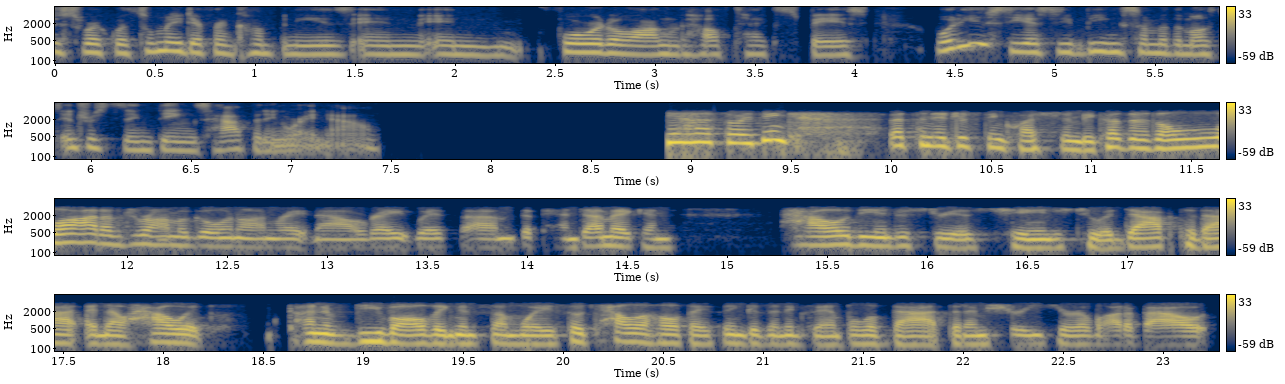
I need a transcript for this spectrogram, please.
just work with so many different companies in in forward along the health tech space. What do you see as being some of the most interesting things happening right now? Yeah, so I think that's an interesting question because there's a lot of drama going on right now, right, with um, the pandemic and how the industry has changed to adapt to that and now how it's kind of devolving in some ways. So telehealth, I think, is an example of that that I'm sure you hear a lot about.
